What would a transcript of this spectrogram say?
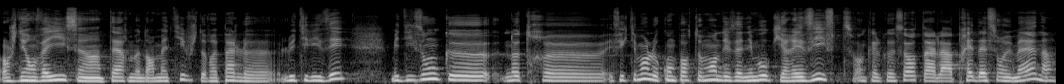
Alors je dis envahi, c'est un terme normatif, je ne devrais pas l'utiliser, mais disons que notre, euh, effectivement, le comportement des animaux qui résistent en quelque sorte à la prédation humaine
